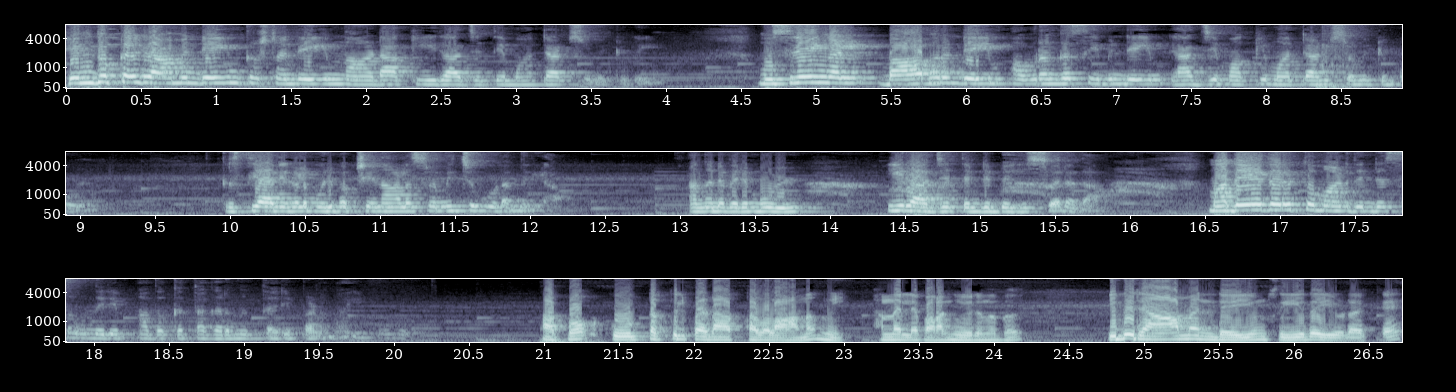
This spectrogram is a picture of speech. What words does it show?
ഹിന്ദുക്കൾ രാമന്റെയും കൃഷ്ണന്റെയും നാടാക്കി രാജ്യത്തെ മാറ്റാൻ ശ്രമിക്കുകയും മുസ്ലിങ്ങൾ ബാബറിന്റെയും ഔറംഗസീബിന്റെയും രാജ്യമാക്കി മാറ്റാൻ ശ്രമിക്കുമ്പോൾ ക്രിസ്ത്യാനികളും ഒരുപക്ഷെ നാളെ ശ്രമിച്ചുകൂടുന്നില്ല. അങ്ങനെ വരുമ്പോൾ ഈ രാജ്യത്തിന്റെ ബഹുസ്വരത മതേതരത്വമാണ് ഇതിന്റെ സൗന്ദര്യം അതൊക്കെ തകർന്ന് തരിപ്പണമായി പോകും. അപ്പോ കൂട്ടത്തിൽപ്പെടാത്തവളാണ് നീ എന്നല്ലേ പറഞ്ഞു വരുന്നത്? ഇത് രാമന്റെയും സീതയുടെ ഒക്കെ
